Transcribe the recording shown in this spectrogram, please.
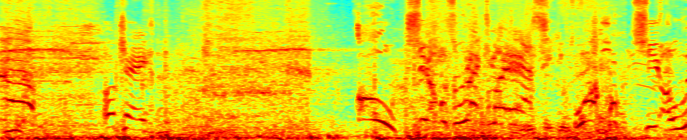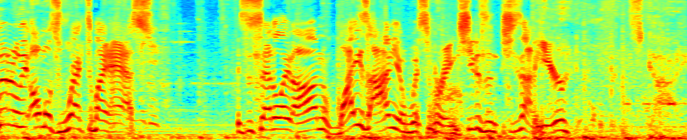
Ah! Okay. Oh! She almost wrecked my ass! Whoa! She uh, literally almost wrecked my ass. Is the satellite on? Why is Anya whispering? She doesn't. She's not here. open sky.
